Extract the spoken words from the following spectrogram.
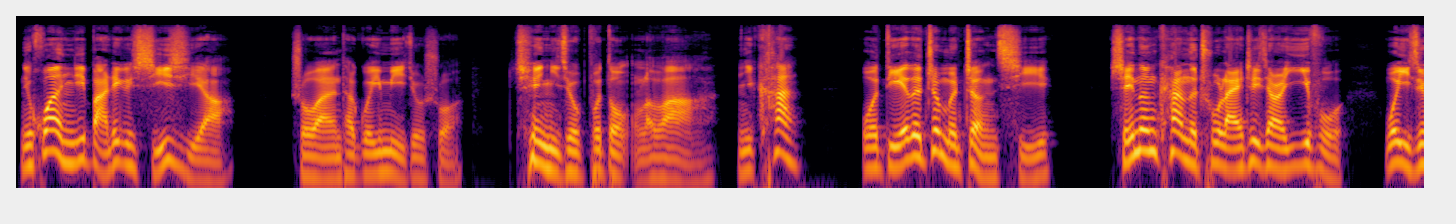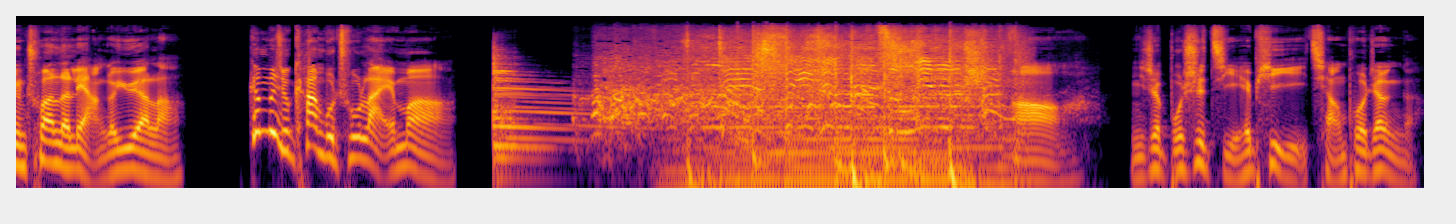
你换你把这个洗洗啊。”说完，她闺蜜就说。这你就不懂了吧？你看我叠的这么整齐，谁能看得出来这件衣服我已经穿了两个月了？根本就看不出来嘛！啊，你这不是洁癖、强迫症啊，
